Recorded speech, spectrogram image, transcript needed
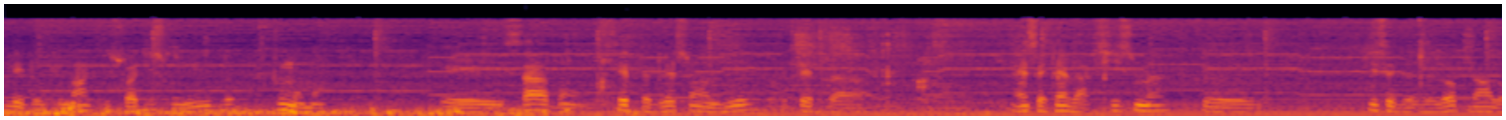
Tous les documents qui soient disponibles à tout moment. Et ça, bon, ces faiblesses sont liées peut-être à un certain laxisme qui se développe dans le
